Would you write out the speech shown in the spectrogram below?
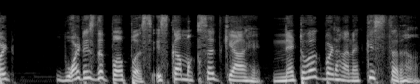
But what is the purpose इसका मकसद क्या है? नेटवर्क बढ़ाना किस तरह?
